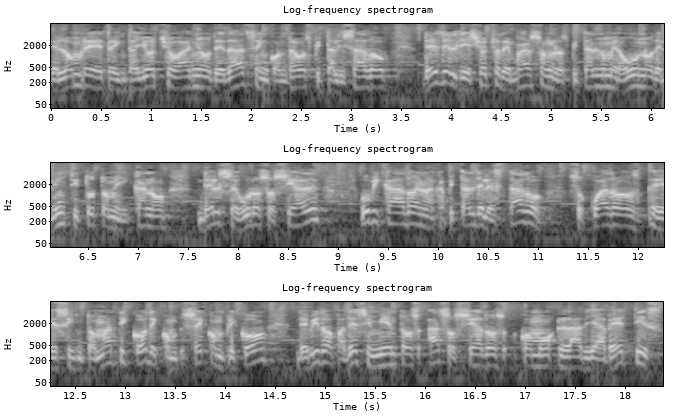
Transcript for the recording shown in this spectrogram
El hombre de 38 años de edad se encontraba hospitalizado desde el 18 de marzo en el hospital número 1 del Instituto Mexicano del Seguro Social, ubicado en la capital del estado. Su cuadro eh, sintomático se complicó debido a padecimientos asociados como la diabetes.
